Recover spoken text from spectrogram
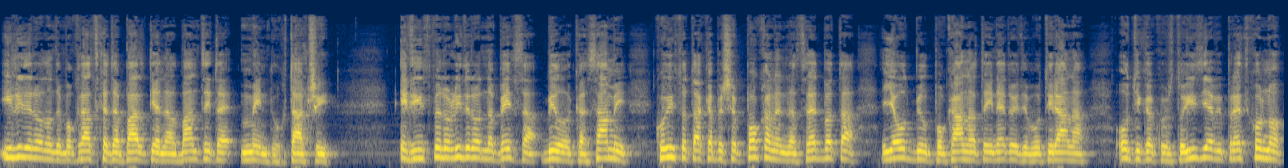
и лидерот на Демократската партија на албанците Мендух Тачи. Единствено лидерот на Беса, Бил Касами, кој исто така беше поканен на средбата, ја одбил поканата и не дојде во Тирана, оти како што изјави предходно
